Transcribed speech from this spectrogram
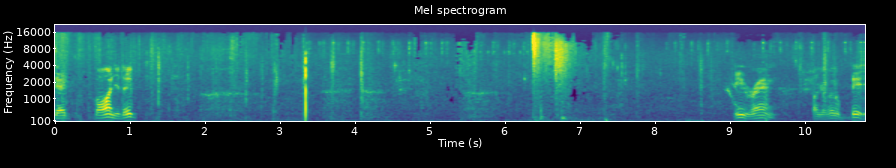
dead. Behind you, dude. He ran like a little bitch.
